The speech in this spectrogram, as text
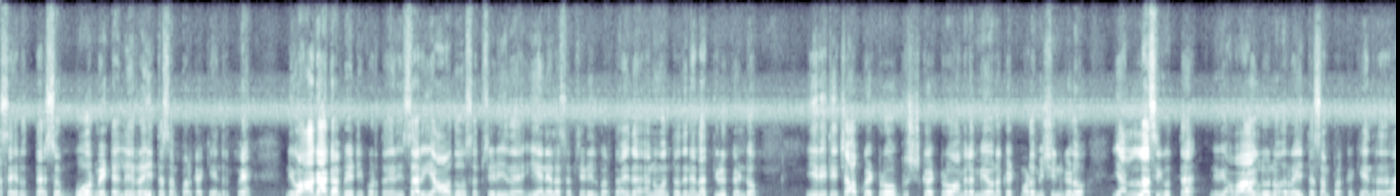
ಆಸೆ ಇರುತ್ತೆ? ಸೊ ಗೋರ್ಮೆಂಟಲ್ಲಿ ರೈತ ಸಂಪರ್ಕ ಕೇಂದ್ರಕ್ಕೆ ನೀವು ಆಗಾಗ ಭೇಟಿ ಕೊಡ್ತಾ ಇರಿ. ಸರ್, ಯಾವುದು ಸಬ್ಸಿಡಿ ಇದೆ, ಏನೆಲ್ಲ ಸಬ್ಸಿಡಿಲಿ ಬರ್ತಾ ಇದೆ ಅನ್ನುವಂಥದ್ದನ್ನೆಲ್ಲ ತಿಳ್ಕೊಂಡು ಈ ರೀತಿ ಚಾಪ್ ಕಟ್ರು, ಬ್ರಷ್ ಕಟ್ರು, ಆಮೇಲೆ ಮೇವನ್ನ ಕಟ್ ಮಾಡೋ ಮಿಷಿನ್ಗಳು ಎಲ್ಲ ಸಿಗುತ್ತೆ. ನೀವು ಯಾವಾಗ್ಲೂ ರೈತ ಸಂಪರ್ಕ ಕೇಂದ್ರದ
